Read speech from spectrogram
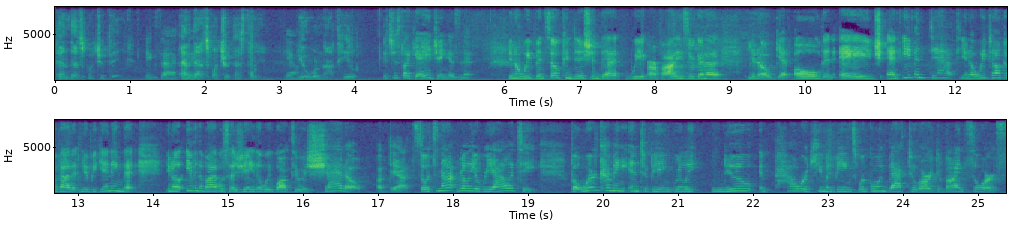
then that's what you think. Exactly. And that's what your destiny. Yeah. You will not heal. It's just like aging, isn't it? You know, we've been so conditioned that we our bodies are gonna, you know, get old and age, and even death. You know, we talk about at New Beginning that, you know, even the Bible says, "Yea, though we walk through a shadow of death." So it's not really a reality, but we're coming into being really new, empowered human beings. We're going back to our divine source.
